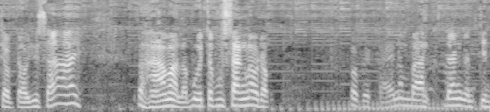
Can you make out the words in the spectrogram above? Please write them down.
จ้าเต่าอยู่ซ้ายก็หามาแล้วบ่แต่ผู้สั่งเราดอก ก็ไปขายน้ำบานแบ่งกันกิน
